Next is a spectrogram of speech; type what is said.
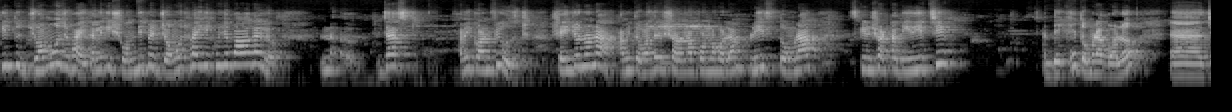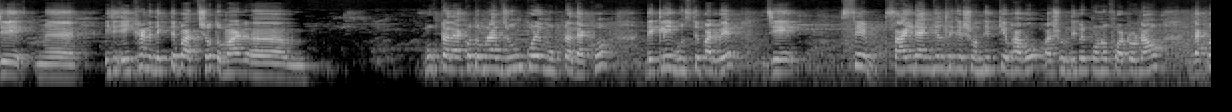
কিন্তু যমজ ভাই, তাহলে কি সন্দীপের যমজ ভাইকে খুঁজে পাওয়া গেল? জাস্ট আমি কনফিউজড সেই জন্য না, আমি তোমাদের শরণাপন্ন হলাম। প্লিজ তোমরা স্ক্রিনশটটা দিয়ে দিচ্ছি। দেখে তোমরা বলো যে এই যে এইখানে দেখতে পাচ্ছ তোমার মুখটা দেখো, তোমরা জুম করে মুখটা দেখো, দেখলেই বুঝতে পারবে যে সেম সাইড অ্যাঙ্গেল থেকে সন্দীপকে ভাবো বা সন্দীপের কোনো ফটো নাও। দেখো,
